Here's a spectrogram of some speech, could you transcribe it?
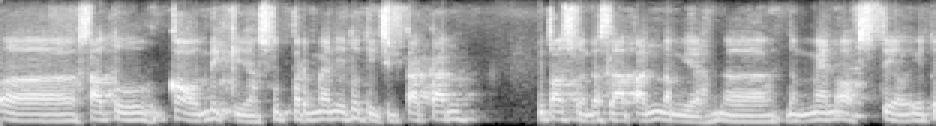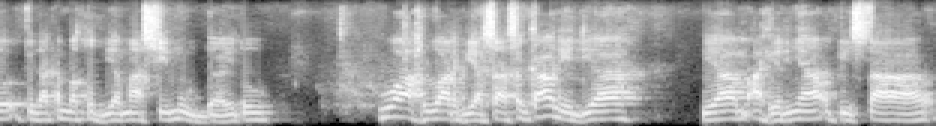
uh, satu komik ya, Superman itu diciptakan di tahun 1986 ya, uh, The Man of Steel itu ceritakan waktu dia masih muda itu, wah luar biasa sekali dia dia akhirnya bisa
